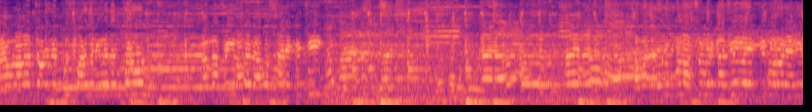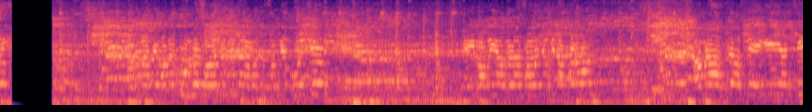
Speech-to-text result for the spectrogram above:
রামলালার চরণে পুষ্পার্ঘ নিবেদন আস্তে এগিয়ে যাচ্ছি।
